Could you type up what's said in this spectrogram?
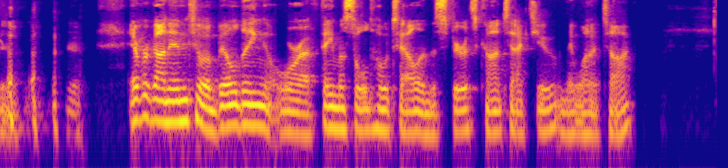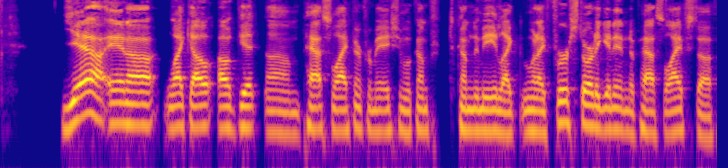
Yeah. Ever gone into a building or a famous old hotel and the spirits contact you and they want to talk? Yeah, and uh, like I'll I'll get um, past life information will come come to me. Like when I first started getting into past life stuff,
